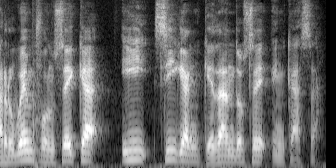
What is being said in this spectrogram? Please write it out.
a Rubén Fonseca y sigan quedándose en casa.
